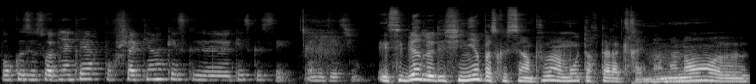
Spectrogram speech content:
pour que ce soit bien clair pour chacun qu'est-ce que qu'est-ce que c'est la médiation? Et c'est bien de le définir parce que c'est un peu un mot tarte à la crème. Hein. Mmh. Maintenant, euh, mmh.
